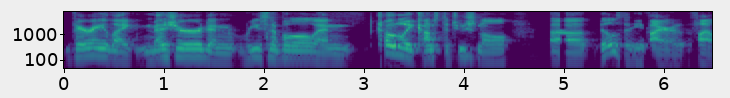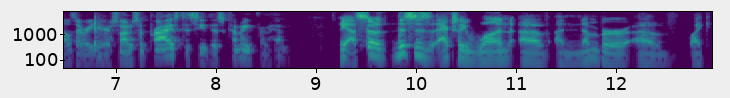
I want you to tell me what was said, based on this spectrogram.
very like measured and reasonable and totally constitutional uh, bills that he fire, files every year. So I'm surprised to see this coming from him. Yeah, so this is actually one of a number of like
